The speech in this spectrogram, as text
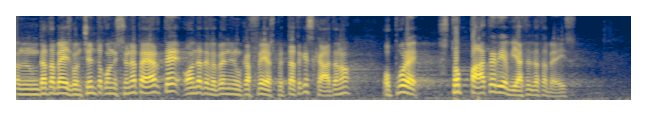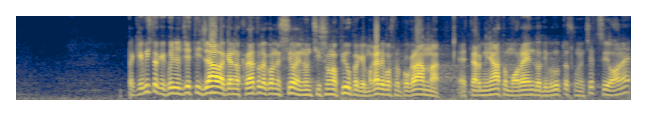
un database con 100 connessioni aperte, o andatevi a prendere un caffè e aspettate che scadano, oppure stoppate e riavviate il database. Perché visto che quegli oggetti Java che hanno creato le connessioni non ci sono più perché magari il vostro programma è terminato morendo di brutto su un'eccezione,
